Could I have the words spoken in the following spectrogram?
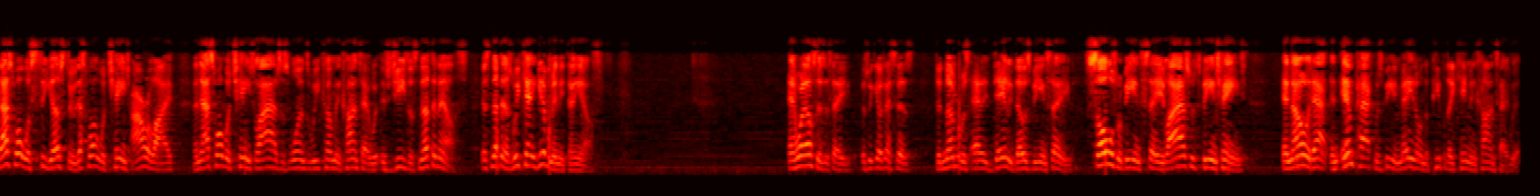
that's what will see us through. That's what will change our life, and that's what will change lives as ones we come in contact with is Jesus. Nothing else. It's nothing else. We can't give them anything else. And what else does it say? As we go down, it says the number was added daily, those being saved. Souls were being saved, lives was being changed. And not only that, an impact was being made on the people they came in contact with.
